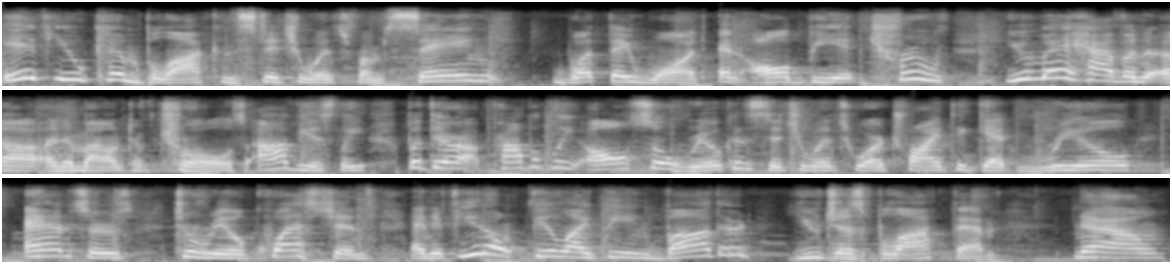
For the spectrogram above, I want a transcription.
if you can block constituents from saying what they want and albeit truth, you may have an, uh, an amount of trolls, obviously, but there are probably also real constituents who are trying to get real answers to real questions. And if you don't feel like being bothered, you just block them. Now,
